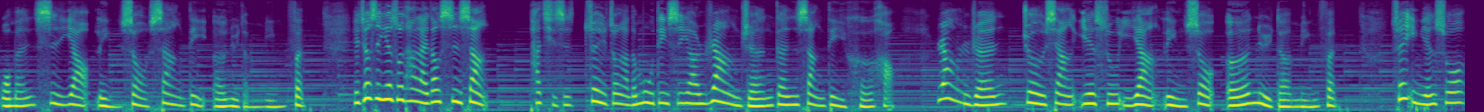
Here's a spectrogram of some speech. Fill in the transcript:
我们是要领受上帝儿女的名分，也就是耶稣他来到世上。他其实最重要的目的是要让人跟上帝和好，让人就像耶稣一样领受儿女的名分。所以引言说：“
